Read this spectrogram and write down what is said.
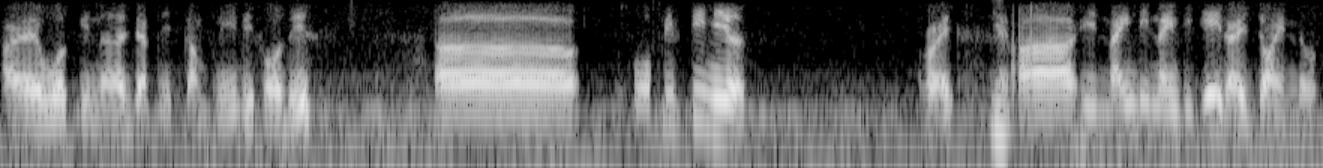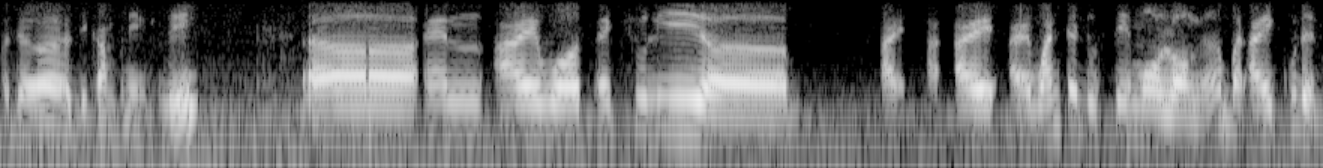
I worked in a Japanese company before this uh, for 15 years. Right. Uh, in 1998, I joined the the, the company actually, uh, and I was actually uh, I, I I wanted to stay more longer, but I couldn't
